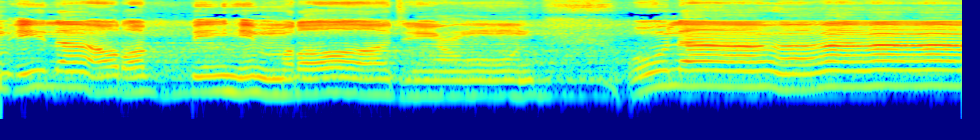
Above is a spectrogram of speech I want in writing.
إلى ربهم راجعون. أولئك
